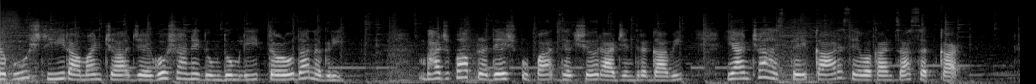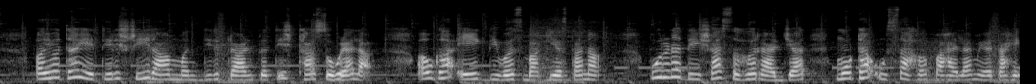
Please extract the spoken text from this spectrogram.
प्रभू श्रीरामांच्या जयघोषाने दुमदुमली तळोदा नगरी. भाजपा प्रदेश उपाध्यक्ष राजेंद्र गावित यांच्या हस्ते कार सेवकांचा सत्कार. अयोध्या येथील श्रीराम मंदिर प्राण प्रतिष्ठा सोहळ्याला अवघा एक दिवस बाकी असताना पूर्ण देशासह राज्यात मोठा उत्साह पाहायला मिळत आहे.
